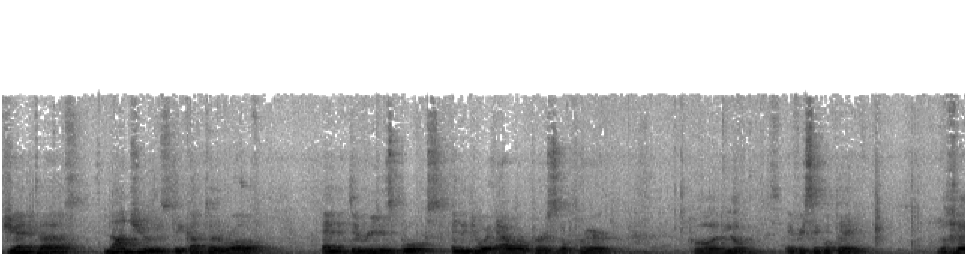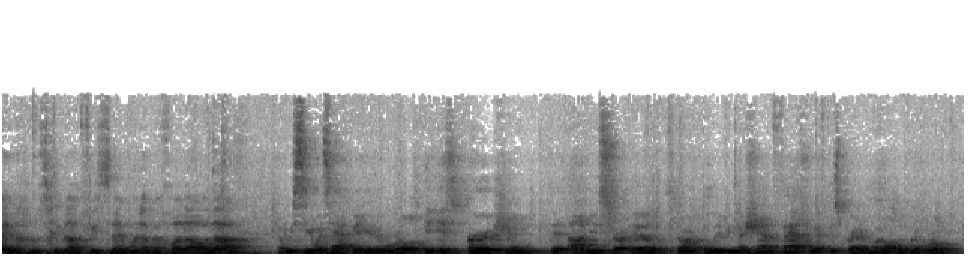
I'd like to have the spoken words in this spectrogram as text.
Gentiles, non-Jews, they come to the Rav and they read his books and they do an hour of personal prayer כל יום. every single day. לכן אנחנו צריכים להפיץ את האמונה בכל העולם. And we see what's happening in the world. It is urgent that Am Yisrael start believing Hashem fast. We have to spread Amun all over the world.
